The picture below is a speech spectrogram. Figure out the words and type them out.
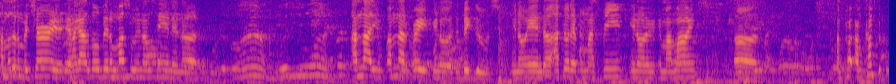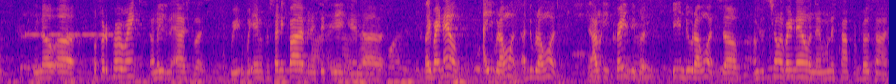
I'm a little mature and I got a little bit of muscle. You know what I'm saying? And uh, what do you want? I'm not even, I'm not afraid. You know, the big dudes. You know, and uh, I feel that with my speed. You know, in my mind, uh, I'm, I'm comfortable. You know, uh, but for the pro ranks, I know you didn't ask, but we we aiming for 75 and then 68. And like right now, I eat what I want. I do what I want. I don't eat crazy, but he can do what I want. So I'm just chilling right now, and then when it's time for pro time,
